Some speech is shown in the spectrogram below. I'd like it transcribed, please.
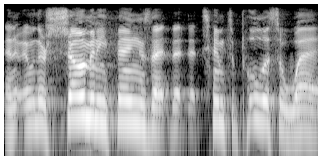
and, and there's so many things that, that, that tempt to pull us away.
